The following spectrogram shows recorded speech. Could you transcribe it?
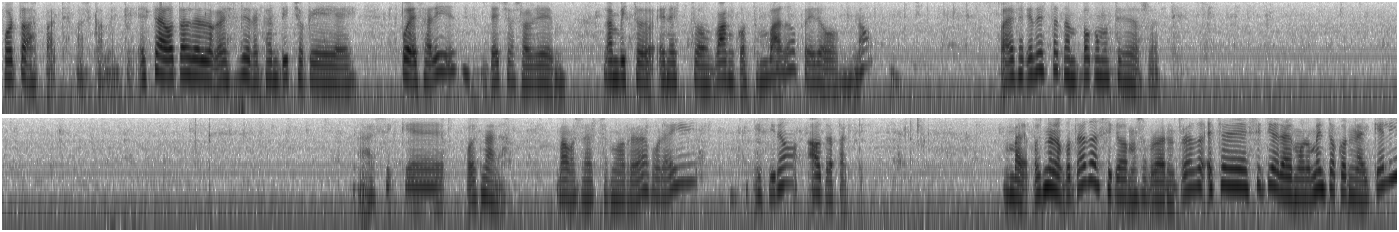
por todas partes, básicamente. Esta es otra de las localizaciones que han dicho que puede salir. De hecho, lo han visto en estos bancos tumbados, pero no. Parece que en esta tampoco hemos tenido suerte. Así que, pues nada, vamos a chemorrear por ahí y si no, a otra parte. Vale, pues no lo he encontrado, así que vamos a probar otro lado. Este sitio era el monumento Coronel Kelly,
